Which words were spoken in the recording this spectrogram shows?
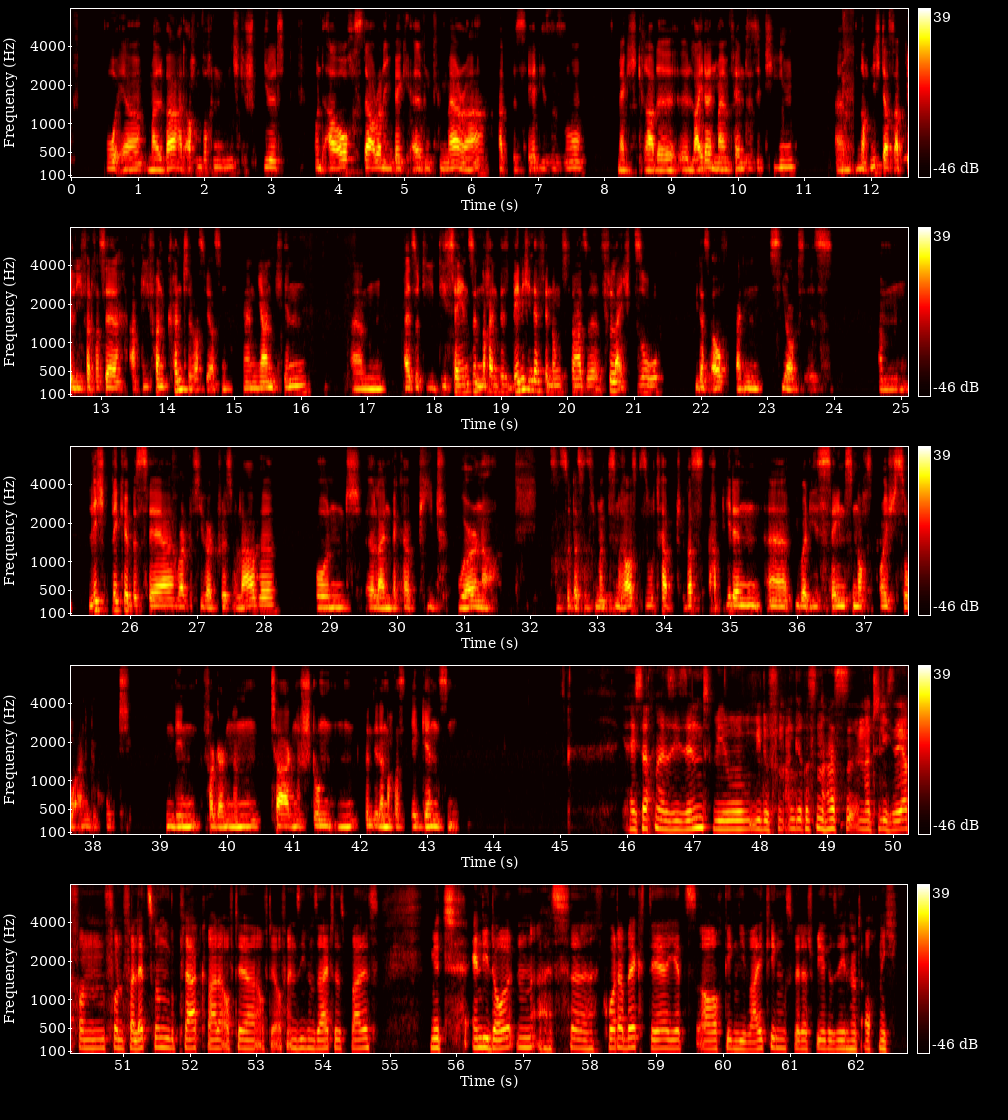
wo er mal war, hat auch am Wochenende nicht gespielt. Und auch Star Running Back Alvin Kamara hat bisher die Saison, das merke ich gerade äh, leider in meinem Fantasy-Team, ähm, noch nicht das abgeliefert, was er abliefern könnte, was wir aus den Jahren kennen. Ähm, also die, die Saints sind noch ein wenig in der Findungsphase, vielleicht so, wie das auch bei den Seahawks ist. Ähm, Lichtblicke bisher, Wide Receiver Chris Olave und äh, Linebacker Pete Werner. Das ist so das, was ich mal ein bisschen rausgesucht habe. Was habt ihr denn äh, über die Saints noch euch so angeguckt in den vergangenen Tagen, Stunden? Könnt ihr da noch was ergänzen? Ja, ich sag mal, sie sind, wie du, wie du schon angerissen hast, natürlich sehr von, von Verletzungen geplagt, gerade auf der, auf der offensiven Seite des Balls. Mit Andy Dalton als äh, Quarterback, der jetzt auch gegen die Vikings, wer das Spiel gesehen hat, auch nicht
